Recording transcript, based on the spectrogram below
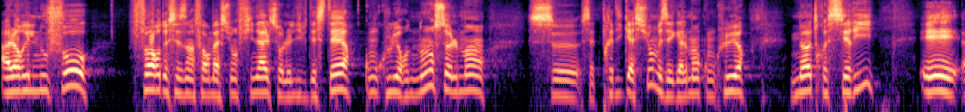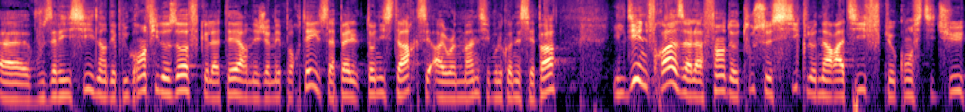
Alors il nous faut fort de ces informations finales sur le livre d'Esther, conclure non seulement cette prédication, mais également conclure notre série. Et euh, vous avez ici l'un des plus grands philosophes que la Terre n'ait jamais porté. Il s'appelle Tony Stark, c'est Iron Man si vous ne le connaissez pas. Il dit une phrase à la fin de tout ce cycle narratif que constitue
